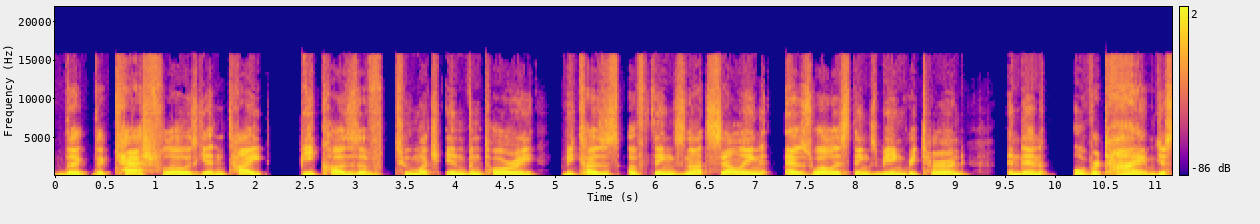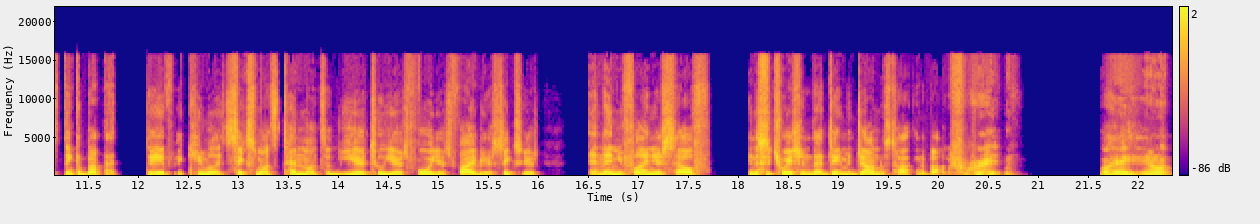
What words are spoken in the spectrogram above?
the the cash flow is getting tight because of too much inventory because of things not selling as well as things being returned. And then over time just think about that dave accumulate six months ten months a year two years four years five years six years and then you find yourself in a situation that Daymond John was talking about. Right. Well hey you know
